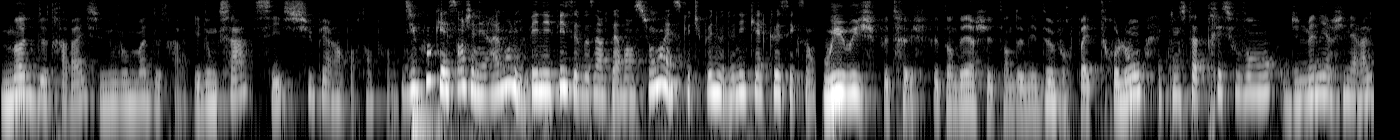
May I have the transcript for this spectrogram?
mode de travail, ce nouveau mode de travail. Et donc ça, c'est super important pour nous. Du coup, quels sont généralement les bénéfices de vos interventions? Est-ce que tu peux nous donner quelques exemples? Oui, oui, je peux, t'en dire, je vais t'en donner deux pour pas être trop long. On constate très souvent, d'une manière générale,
